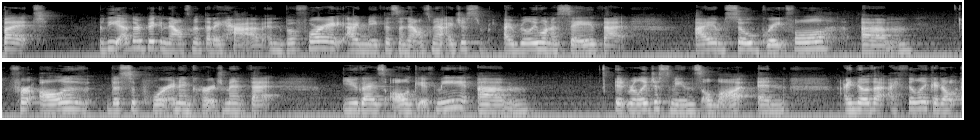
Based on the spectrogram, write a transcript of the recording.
but the other big announcement that I have, and before I, I make this announcement, I just, I really wanna say that I am so grateful um, for all of the support and encouragement that you guys all give me. Um, it really just means a lot. And I know that I feel like I don't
